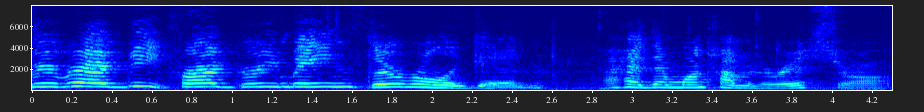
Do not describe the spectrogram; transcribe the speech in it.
Have you ever had deep fried green beans? They're really good. I had them one time in a restaurant.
